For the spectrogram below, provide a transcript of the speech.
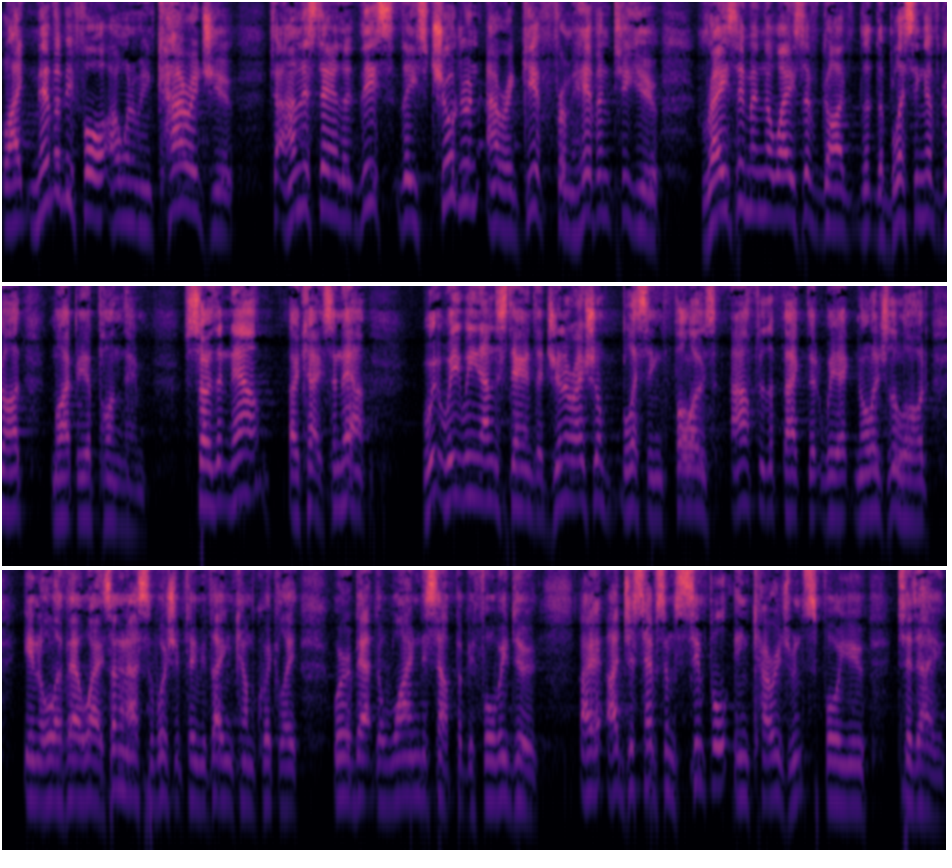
Like never before, I want to encourage you to understand that this, these children are a gift from heaven to you. Raise them in the ways of God, that the blessing of God might be upon them. So that now, okay, so now we, we, we understand that generational blessing follows after the fact that we acknowledge the Lord in all of our ways. I'm going to ask the worship team if they can come quickly. We're about to wind this up, but before we do, I, I just have some simple encouragements for you today.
